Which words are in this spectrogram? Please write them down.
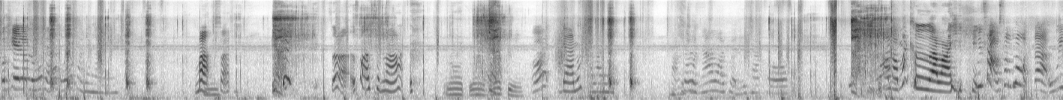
โอเคเรารู้แล้วว่าทำยังไงบะสะสะศาสนารอดรอดรอดอยู่เอ้ยแกนะอะไรอะสาวสลดหน้าลอยเผลอลืมทาคอเราไม่คืออะไรอุ้ยสาวสลดอะอุ้ย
